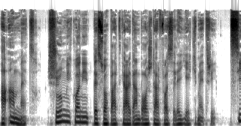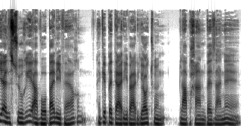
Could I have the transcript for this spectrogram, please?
à un mètre شروع می‌کنید به صحبت کردن باش در فاصله یک متری elle sourit à vos balivernes اگه به دریوریاتون لبخند بزنه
